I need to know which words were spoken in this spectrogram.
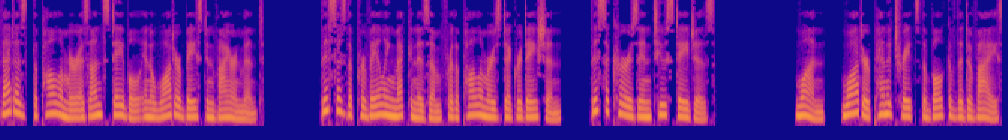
That is, the polymer is unstable in a water-based environment. This is the prevailing mechanism for the polymer's degradation. This occurs in two stages. 1. Water penetrates the bulk of the device,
